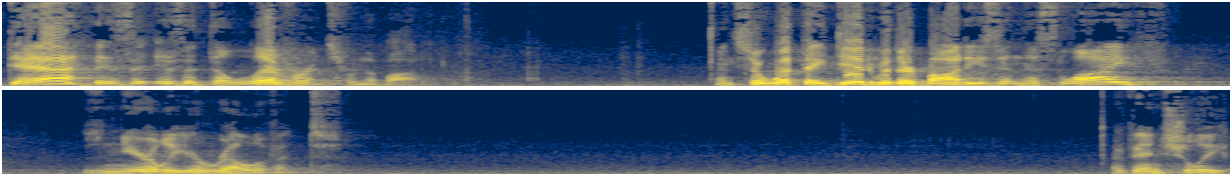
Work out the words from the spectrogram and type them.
death is, is a deliverance from the body. And so, what they did with their bodies in this life is nearly irrelevant. Eventually,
